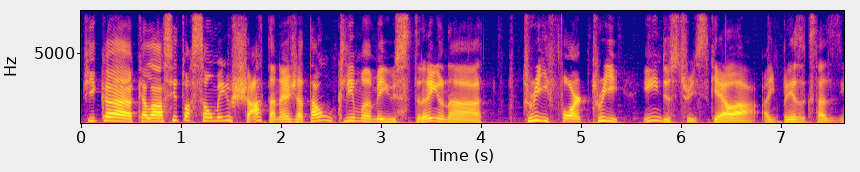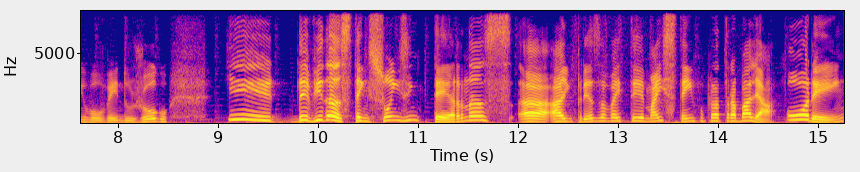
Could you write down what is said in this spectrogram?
fica aquela situação meio chata, né? Já tá um clima meio estranho na 343 Industries, que é a, a empresa que está desenvolvendo o jogo, que devido às tensões internas, a, a empresa vai ter mais tempo para trabalhar. Porém,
